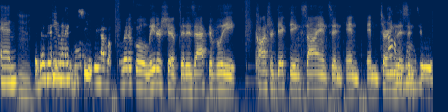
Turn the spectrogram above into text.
And, mm. it doesn't, you know, we have a political leadership that is actively contradicting science and, and, and turning oh this God. into,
